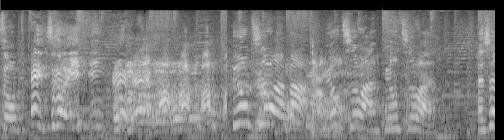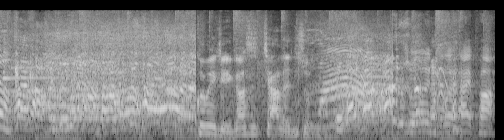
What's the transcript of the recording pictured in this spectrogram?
什么配这个音乐？不用吃完吧？两口不用吃完，不用吃完，还是很害怕？还是桂妹姐，你刚刚是加冷准吗？所以你会害怕。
